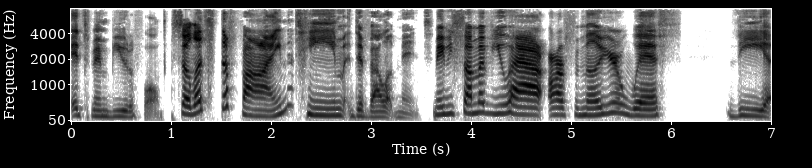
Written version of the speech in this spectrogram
It's been beautiful. So let's define team development. Maybe some of you are familiar with the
